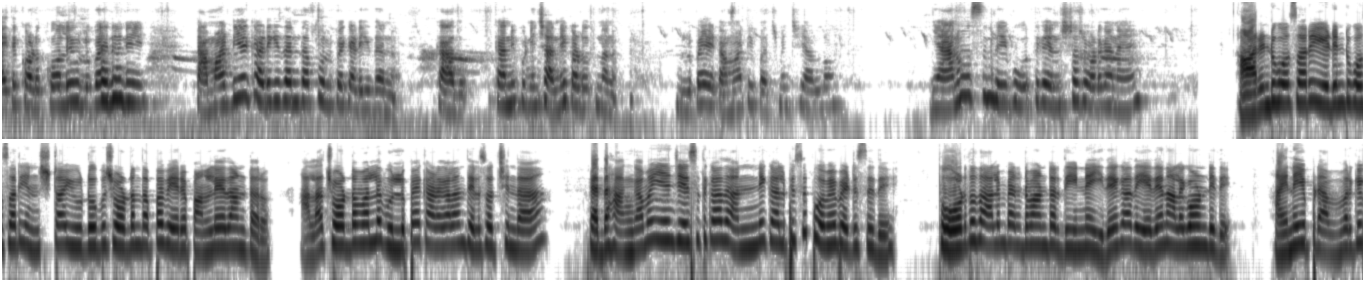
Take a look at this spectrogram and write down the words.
అయితే కడుక్కోవాలి ఉల్లిపాయనని టమాటే కడిగేదాన్ని తప్ప ఉల్లిపాయ కడిగేదాన్ని కాదు. కానీ ఇప్పుడు నుంచి అన్నీ కడుగుతున్నాను. ఉల్లిపాయ టమాటీ పచ్చిమిర్చి అల్లం. జ్ఞానం వస్తుంది పూర్తిగా ఇన్స్టా చూడగానే. ఆరింటికోసారి ఏడింటికోసారి ఇన్స్టా యూట్యూబ్ చూడడం తప్ప వేరే పని లేదంటారు. అలా చూడడం వల్ల ఉల్లిపాయ కడగాలని తెలిసి వచ్చిందా పెద్ద హంగామా ఏం చేసేది కాదు అన్నీ కలిపేసి పోమే పెట్టేస్తుంది తోడుతో తాలింపు పెట్టడం అంటారు దీన్నే ఇదే కాదు ఏదైనా అలాగే ఉండేది. అయినా ఇప్పుడు ఎవ్వరికీ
